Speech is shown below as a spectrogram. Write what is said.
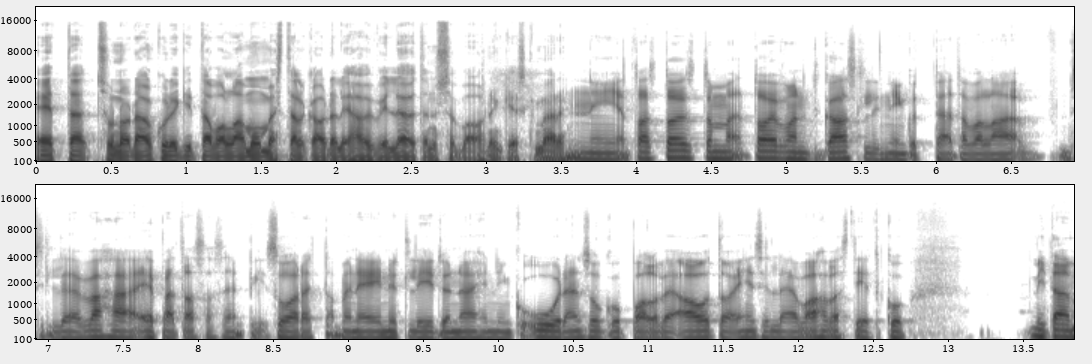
Että Tsunoda on kuitenkin tavallaan mun mielestä tällä kaudella ihan hyvin löytänyt sen vauhdin keskimäärin. Niin, ja taas toisaalta mä toivon, että Gasly niin tämä tavallaan vähän epätasaisempi suorittaminen ei nyt liity näihin niin uuden sukupolven autoihin silleen vahvasti, että kun mitä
